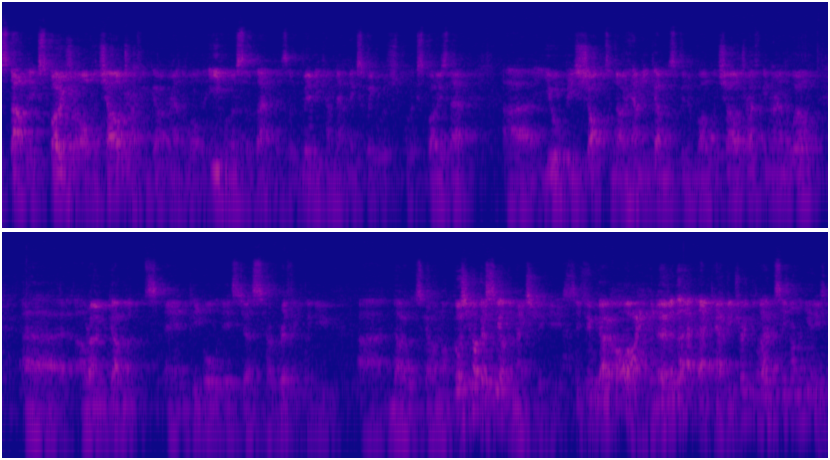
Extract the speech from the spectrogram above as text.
start the exposure of the child trafficking going around the world, the evilness of that. There's a movie coming out next week which will expose that. Uh, you'll be shocked to know how many governments have been involved with child trafficking around the world uh, our own governments and people, it's just horrific know what's going on. Of course, you're not going to see it on the mainstream news. See people go, oh, I haven't heard of that. That can't be true because I haven't seen on the news.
